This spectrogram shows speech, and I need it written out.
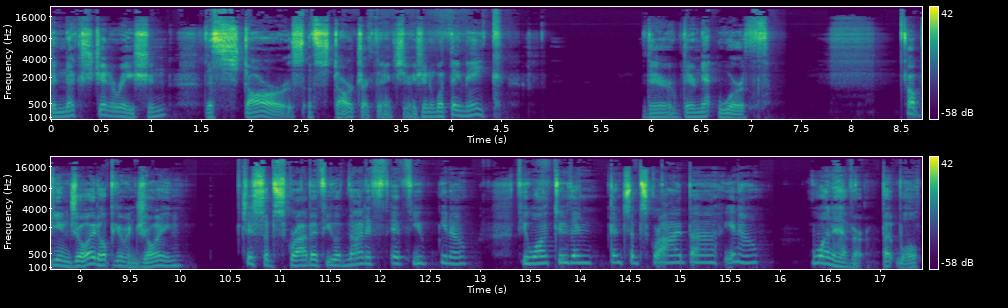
the next generation, the stars of Star Trek, the next generation, and what they make. Their their net worth. Hope you enjoyed. Hope you're enjoying. Just subscribe if you have not. If if you you know if you want to, then then subscribe. Uh, you know, whenever. But we'll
